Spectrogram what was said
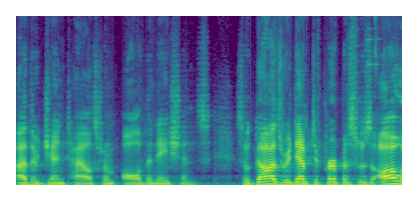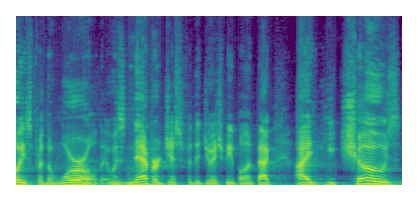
other Gentiles from all the nations. So God's redemptive purpose was always for the world. It was never just for the Jewish people. In fact, I, he chose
